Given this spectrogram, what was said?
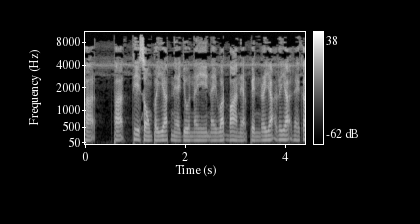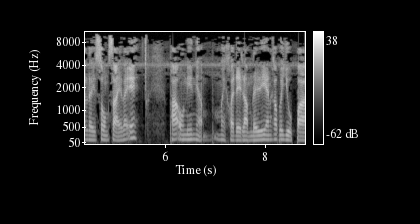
พระพระที่ทรงประยัดเนี่ยอยู่ในในวัดบ้านเนี่ยเป็นระยะระยะเลยก็เลยสงสัยว่าเอ๊ะ พระองค์นี้เนี่ยไม่ค่อยได้รำได้เรียนเข้าไปอยู่ป่า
